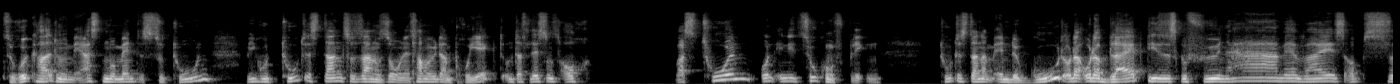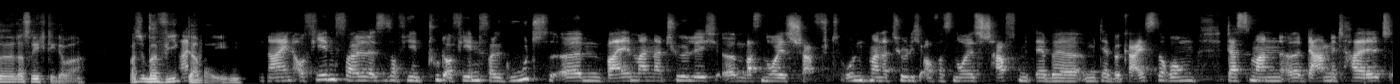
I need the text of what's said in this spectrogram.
Zurückhaltung im ersten Moment es zu tun, wie gut tut es dann zu sagen, so, und jetzt haben wir wieder ein Projekt und das lässt uns auch was tun und in die Zukunft blicken. Tut es dann am Ende gut oder, oder bleibt dieses Gefühl, na, wer weiß, ob es äh, das Richtige war? Was überwiegt da bei Ihnen? Nein, auf jeden Fall, es ist auf jeden, tut auf jeden Fall gut, ähm, weil man natürlich ähm, was Neues schafft und man natürlich auch was Neues schafft mit der, Be mit der Begeisterung, dass man äh, damit halt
